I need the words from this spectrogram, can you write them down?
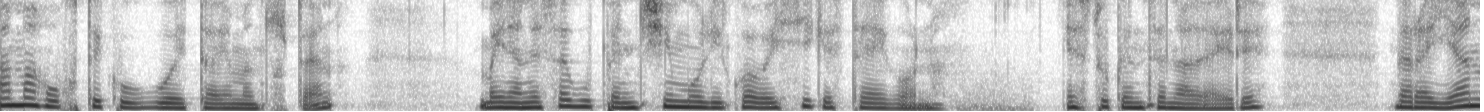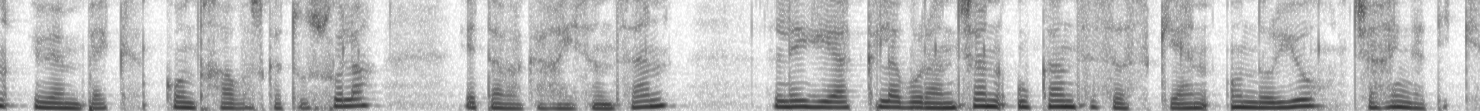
hamar urteko goeta eman zuten, baina ezagupen simbolikoa baizik ez da egon. Ez dukentzen ala ere, garaian UNPek kontra boskatu zuela, eta bakarra izan zen, legeak laborantzan ukantzezazkean ondorio txarrengatik.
